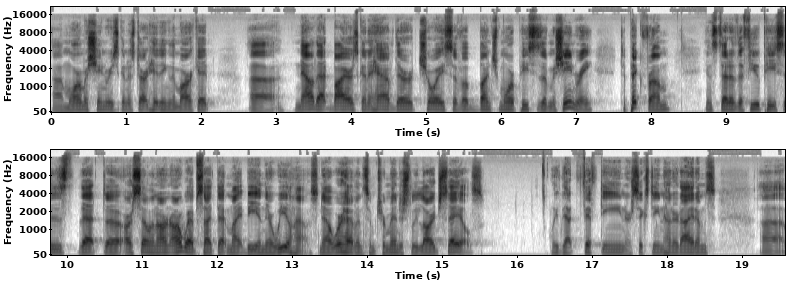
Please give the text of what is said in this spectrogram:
uh, more machinery is going to start hitting the market. Uh, now that buyer is going to have their choice of a bunch more pieces of machinery to pick from instead of the few pieces that uh, are selling on our website that might be in their wheelhouse. Now we're having some tremendously large sales. We've got 15 or 1600 items. Uh,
